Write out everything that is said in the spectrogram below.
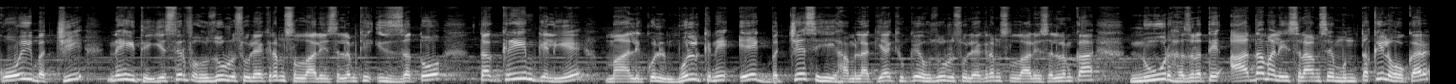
कोई बच्ची नहीं थी। ये सिर्फ़ हुजूर रसूल अक्रम वसल्लम की इज़्ज़तों, तकरीम के लिए मालिकुल मुल्क ने एक बच्चे से ही हमला किया, क्योंकि हुजूर रसूल अक्रम वसल्लम का नूर हज़रत आदम आसमाम से मुंतकिल होकर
